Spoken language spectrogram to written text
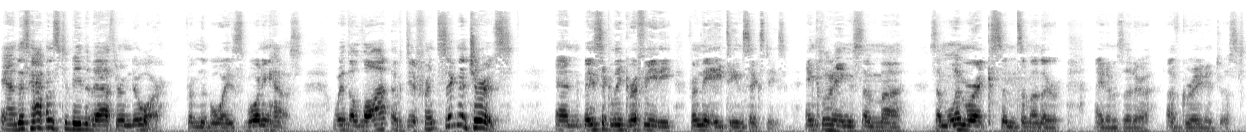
And this happens to be the bathroom door from the boys' boarding house with a lot of different signatures and basically graffiti from the 1860s, including some uh, some limericks and some other items that are of great interest.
